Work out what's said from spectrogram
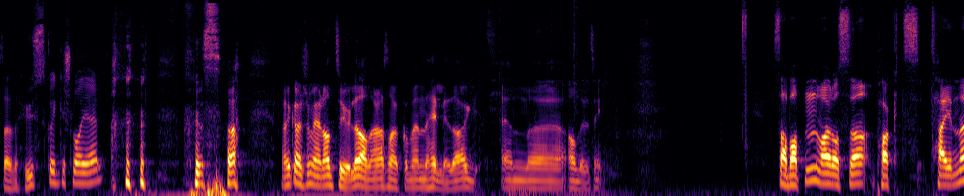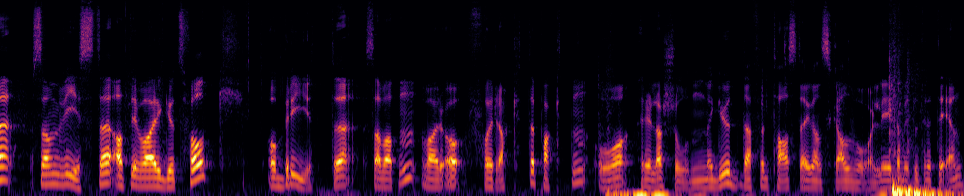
Så er det, husk å ikke slå i hjel. så er kanskje mer naturlig da, når det er snakk om en helligdag enn uh, andre ting. Sabbaten var også paktstegnet som viste at de var Guds folk. Å bryte sabbaten var å forakte pakten og relasjonen med Gud. Derfor tas det ganske alvorlig i kapittel 31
